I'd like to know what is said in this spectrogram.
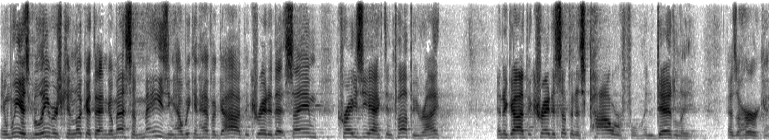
And we as believers can look at that and go, man, that's amazing how we can have a God that created that same crazy acting puppy, right? And a God that created something as powerful and deadly as a hurricane.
